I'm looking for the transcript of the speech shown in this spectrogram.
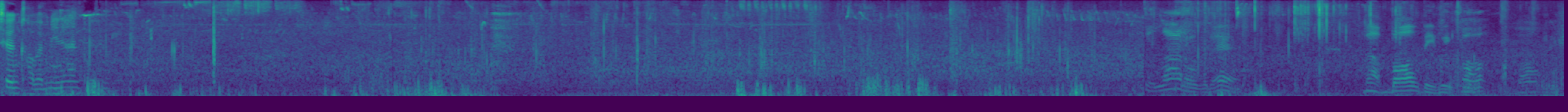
เชิงเขาแบบนี้นะฮะ Baldy, we call. Baldy.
